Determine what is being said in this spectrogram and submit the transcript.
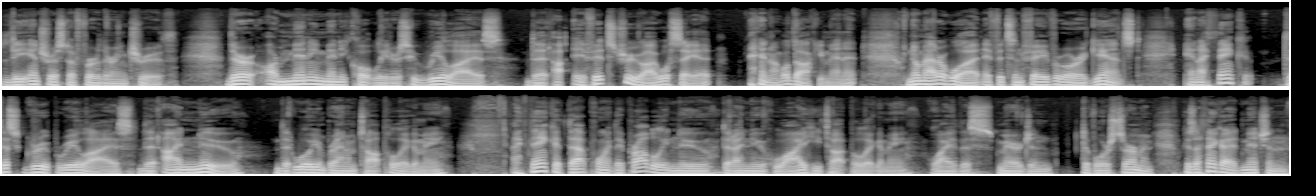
the interest of furthering truth. There are many, many cult leaders who realize that uh, if it's true, I will say it and I will document it, no matter what, if it's in favor or against. And I think this group realized that I knew that William Branham taught polygamy. I think at that point they probably knew that I knew why he taught polygamy, why this marriage and divorce sermon, because I think I had mentioned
